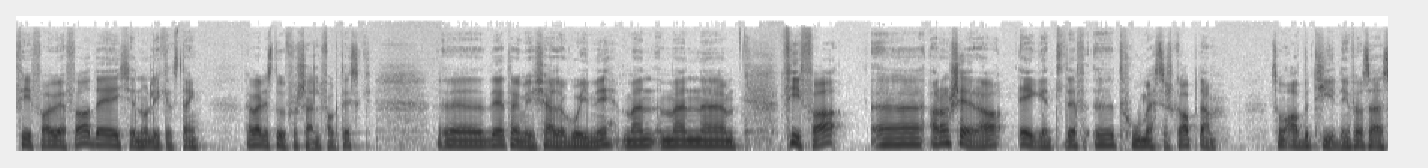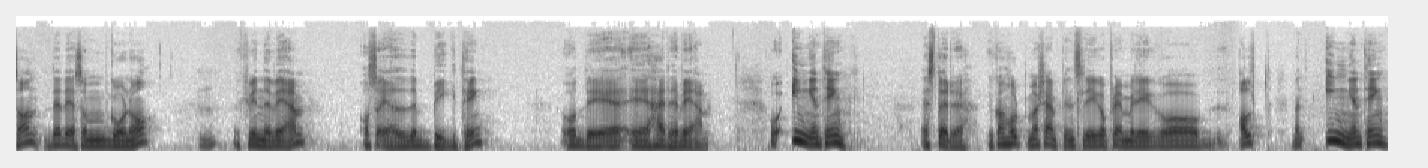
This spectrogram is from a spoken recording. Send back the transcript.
Fifa og Uefa. Det er ikke noe likhetstegn. Det er veldig stor forskjell, faktisk. Uh, det trenger vi ikke heller å gå inn i. Men, men uh, Fifa arrangerer egentlig to mesterskap, dem, som har betydning, for å si det sånn. Det er det som går nå. Kvinne-VM. Og så er det the big thing og det er herre-VM. Og ingenting er større. Du kan holde på med Champions League og Premier League og alt, men ingenting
